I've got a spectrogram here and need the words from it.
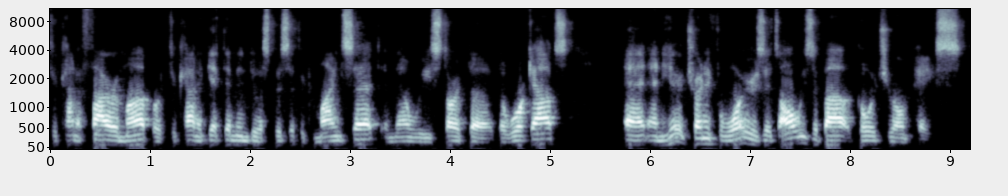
to kind of fire them up or to kind of get them into a specific mindset. And then we start the, the workouts. And, and here at Training for Warriors, it's always about go at your own pace.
